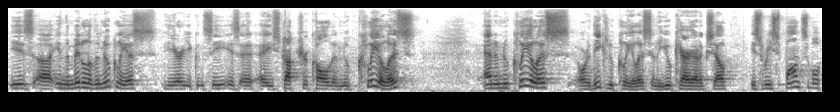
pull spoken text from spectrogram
is uh, in the middle of the nucleus, here you can see, is a, a structure called a nucleolus. And a nucleolus, or the nucleolus in a eukaryotic cell, is responsible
